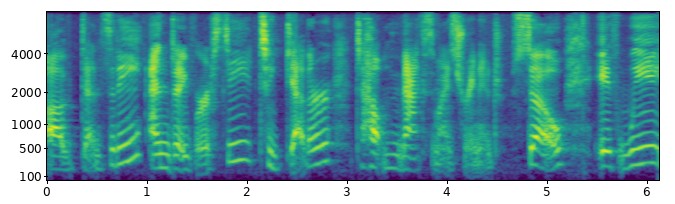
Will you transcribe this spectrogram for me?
of density and diversity together to help maximize drainage. So if we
